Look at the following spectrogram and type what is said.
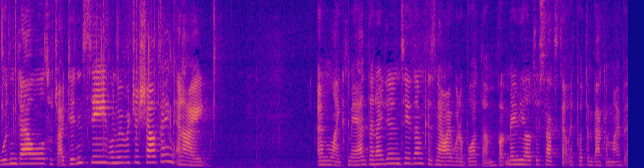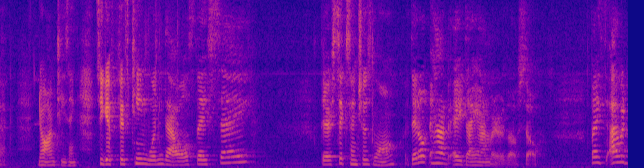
wooden dowels, which I didn't see when we were just shopping, and I am like mad that I didn't see them because now I would have bought them. But maybe I'll just accidentally put them back in my bag. No, I'm teasing. So you get 15 wooden dowels. They say they're six inches long. They don't have a diameter though, so. But I would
